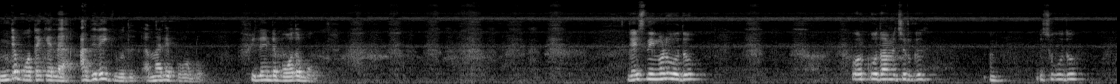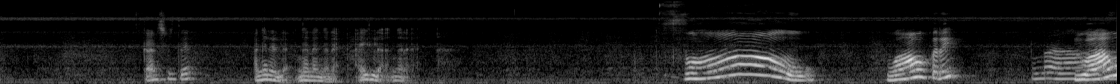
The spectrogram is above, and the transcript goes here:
നിന്റെ പുറത്തേക്കല്ല അതിലേക്ക് ഊത് എന്നാലേ പോകുള്ളൂ. ഫിലിന്റെ ബോധം പോകും. ജയ്സ് നിങ്ങൾ ഊതു ഓർക്ക് ഊതാൻ വെച്ചെടുക്ക് മിസ് ഊതു കാണിച്ചെടുത്തേ അങ്ങനെയല്ല അങ്ങനെ അങ്ങനെ. ഇല്ല അങ്ങനെ. വാവ് വാവ് പറ വാവ്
